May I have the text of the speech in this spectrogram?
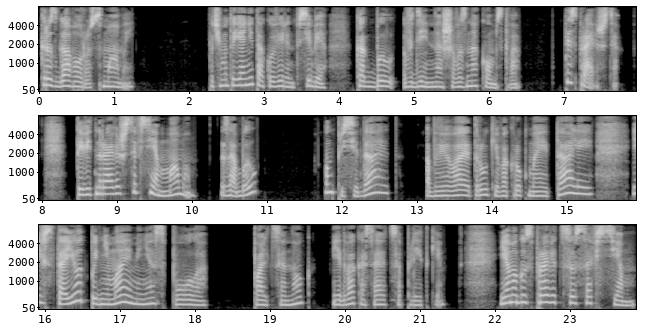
к разговору с мамой? Почему-то я не так уверен в себе, как был в день нашего знакомства. Ты справишься. Ты ведь нравишься всем мамам. Забыл? Он приседает, обвивает руки вокруг моей талии и встает, поднимая меня с пола. Пальцы ног едва касаются плитки. Я могу справиться со всем,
